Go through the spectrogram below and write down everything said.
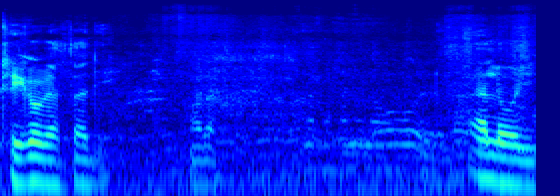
ਠੀਕ ਹੋ ਗਿਆ ਸਰ ਜੀ। ਹਾਂ ਲੈ। ਇਹ ਲੋ ਜੀ।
